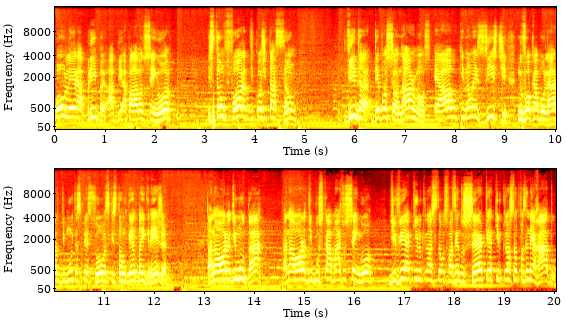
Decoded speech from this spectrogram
ou ler a Bíblia, a palavra do Senhor. Estão fora de cogitação Vida devocional, irmãos, é algo que não existe no vocabulário de muitas pessoas que estão dentro da igreja. Está na hora de mudar, está na hora de buscar mais o Senhor, de ver aquilo que nós estamos fazendo certo e aquilo que nós estamos fazendo errado,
